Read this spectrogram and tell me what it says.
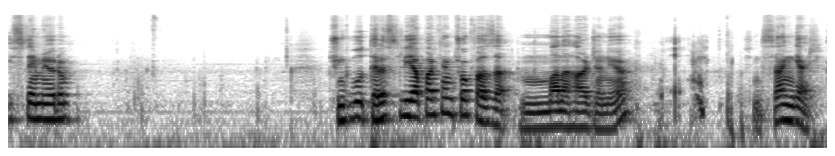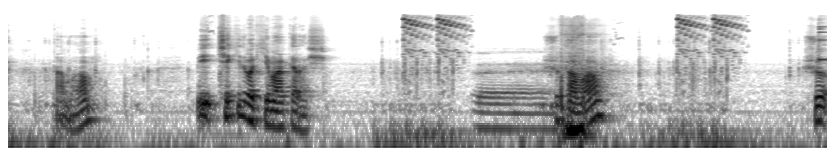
istemiyorum. Çünkü bu Terra Steel'i yaparken çok fazla mana harcanıyor. Şimdi sen gel. Tamam. Bir çekil bakayım arkadaş. Şu tamam. Şu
